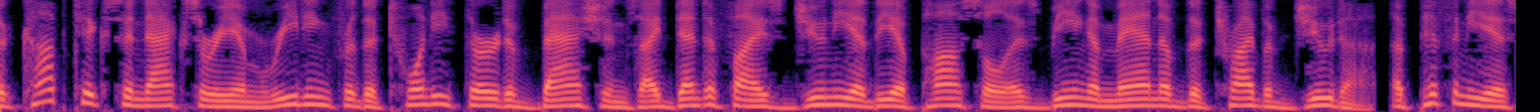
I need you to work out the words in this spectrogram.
The Coptic Synaxarium reading for the 23rd of Bashans identifies Junia the Apostle as being a man of the tribe of Judah. Epiphanius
